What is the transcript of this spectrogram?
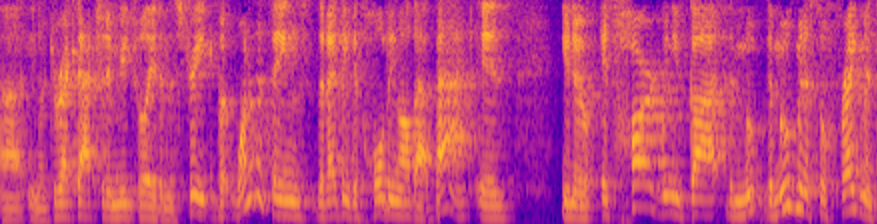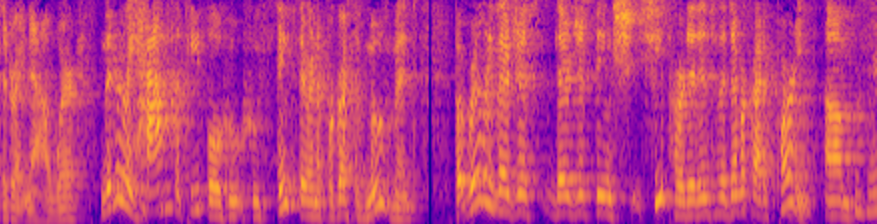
uh, you know, direct action and mutual aid in the street. But one of the things that I think is holding all that back is, you know, it's hard when you've got the mo- the movement is so fragmented right now, where literally half the people who who think they're in a progressive movement, but really they're just they're just being sh- sheep herded into the Democratic Party. Um, mm-hmm.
